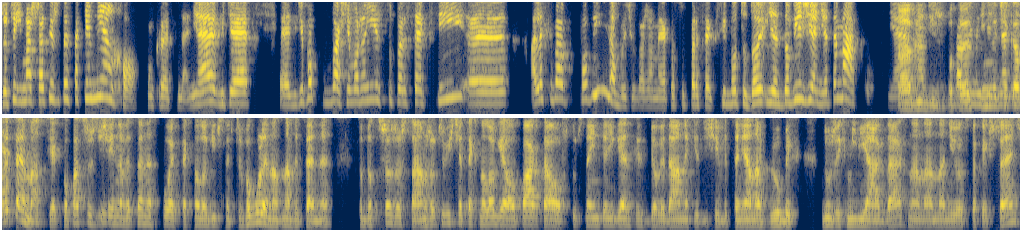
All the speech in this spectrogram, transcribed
rzeczy i masz rację, że to jest takie mięcho konkretne, nie? Gdzie, e, gdzie właśnie może nie jest super sexy, yy, ale chyba powinno być uważane jako super sexy, bo tu do, jest dowiezienie tematu. Nie? A widzisz, bo to jest inny ciekawy nie. temat. Jak popatrzysz dzisiaj na wycenę spółek technologicznych, czy w ogóle na, na wyceny, to dostrzeżesz tam, że oczywiście technologia oparta o sztuczną inteligencję, zbiory danych jest dzisiaj wyceniana w grubych, dużych miliardach na, na, na New York Stock Exchange,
